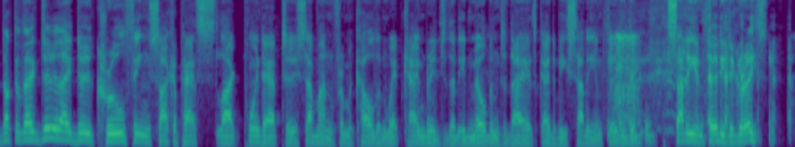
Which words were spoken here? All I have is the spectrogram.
doctor, they do they do cruel things, psychopaths, like point out to someone from a cold and wet Cambridge that in Melbourne today it's going to be sunny and thirty de- sunny and thirty degrees.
